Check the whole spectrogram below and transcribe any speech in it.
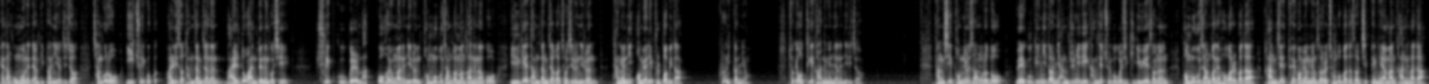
해당 공무원에 대한 비판이 이어지죠. 참고로 이 출입국 관리소 담당자는 말도 안 되는 것이 출입국을 막고 허용하는 일은 법무부 장관만 가능하고 일개 담당자가 저지른 일은 당연히 엄연히 불법이다. 그러니까요. 저게 어떻게 가능했냐는 일이죠. 당시 법률상으로도 외국인이던 양준일이 강제 출국을 시키기 위해서는 법무부 장관의 허가를 받아 강제 퇴거 명령서를 첨부받아서 집행해야만 가능하다.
